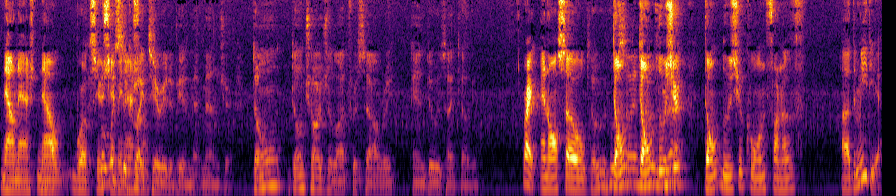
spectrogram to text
now Nash, now World But Series what's champion the Nationals. criteria to be a manager? Don't don't charge a lot for salary and do as I tell you. Right, and also So who don't don't lose your don't lose your cool in front of uh, the media,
